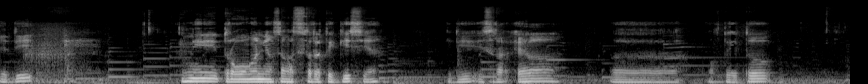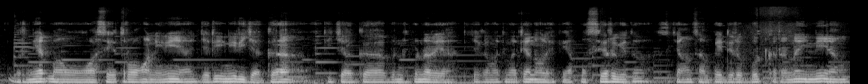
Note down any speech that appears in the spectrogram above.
Jadi ini terowongan yang sangat strategis ya. Jadi Israel uh, waktu itu berniat mau menguasai terowongan ini ya jadi ini dijaga dijaga benar-benar ya dijaga mati-matian oleh pihak Mesir gitu jangan sampai direbut karena ini yang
